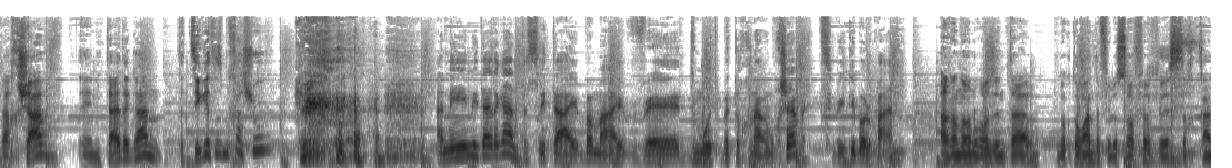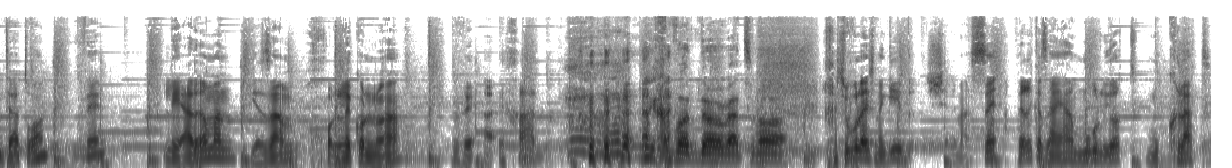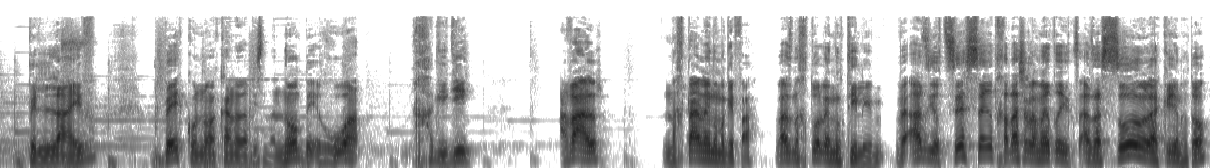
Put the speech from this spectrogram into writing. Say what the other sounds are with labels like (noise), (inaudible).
ועכשיו, אה, ניתאי דגן, תציג את עצמך שוב. (laughs) אני ניתאי דגן, תסריטאי, במאי ודמות בתוכנה ממוחשבת. ואיתי באולפן, ארנון רוזנטל, דוקטורנט לפילוסופיה ושחקן תיאטרון, ו... ליעד הרמן, יזם, חולה קולנוע, והאחד. (laughs) לכבודו בעצמו. חשוב אולי שנגיד שלמעשה הפרק הזה היה אמור להיות מוקלט בלייב בקולנוע קנדה בזמנו באירוע חגיגי. אבל נחתה עלינו מגפה ואז נחתו עלינו טילים ואז יוצא סרט חדש של המטריקס אז אסור לנו להקרין אותו.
